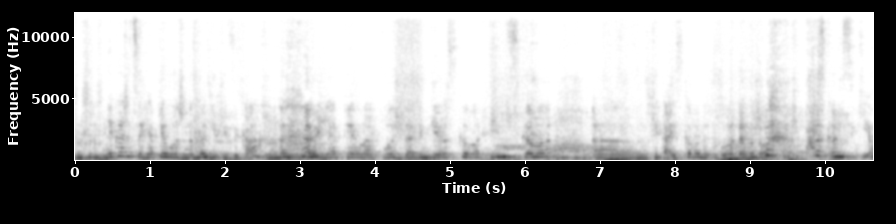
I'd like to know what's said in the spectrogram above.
Мне кажется, я пела уже на многих языках. Я пела вплоть до венгерского, финского, эм, китайского, но это было давно. Китайском языке.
